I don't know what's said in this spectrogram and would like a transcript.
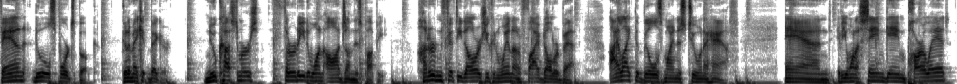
FanDuel Sportsbook. Going to make it bigger. New customers, 30 to 1 odds on this puppy. $150 you can win on a $5 bet. I like the Bills minus two and a half. And if you want a same game parlay it,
